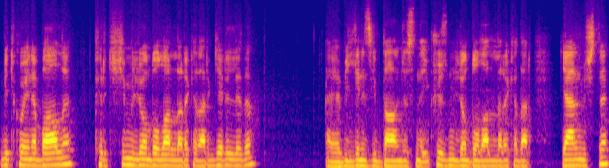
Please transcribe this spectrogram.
Bitcoin'e bağlı 42 milyon dolarlara kadar geriledi. E, bildiğiniz gibi daha öncesinde 200 milyon dolarlara kadar gelmişti.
